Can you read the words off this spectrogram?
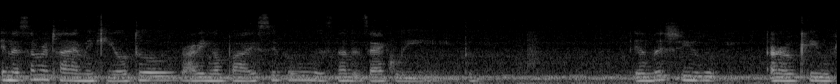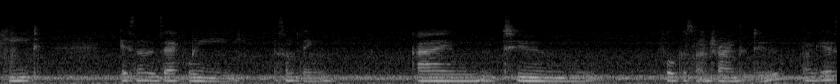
in the summertime in Kyoto, riding a bicycle is not exactly the, unless you are okay with heat it's not exactly something I'm too focused on trying to do, I guess.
